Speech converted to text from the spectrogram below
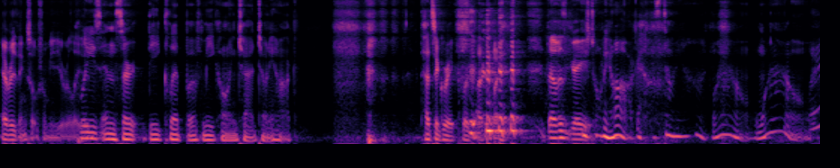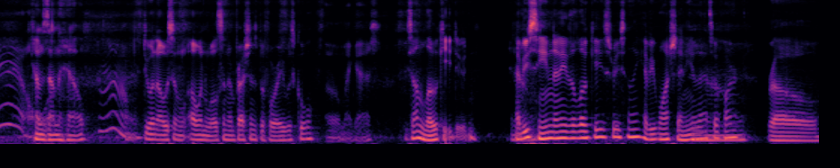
everything social media related. please insert the clip of me calling Chad Tony Hawk. That's a great clip, by the way. That was great. He's. Tony Hawk. It's Tony Hawk. Wow. Wow. Wow. Comes down the hill. Wow. doing Owen, Owen Wilson impressions before he was cool. Oh my gosh. He's on Loki, dude. Have you seen any of the Lokis recently? Have you watched any of that so far? Bro,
